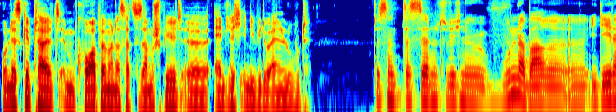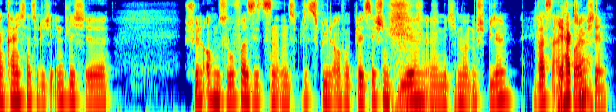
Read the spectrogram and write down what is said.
Und es gibt halt im Koop, wenn man das halt zusammenspielt, äh, endlich individuellen Loot. Das, ist- das ist ja natürlich eine wunderbare äh, Idee. Dann kann ich natürlich endlich äh, schön auf dem Sofa sitzen und Splitscreen auf der PlayStation 4 äh, mit jemandem spielen. Was ein Ja, klar. Träumchen. Ja,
